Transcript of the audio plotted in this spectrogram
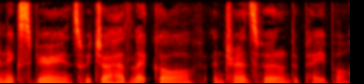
an experience which I had let go of and transferred onto paper.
